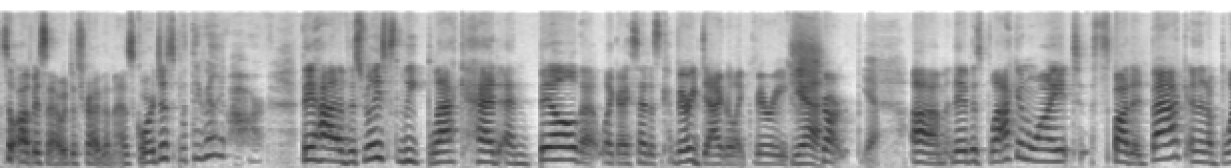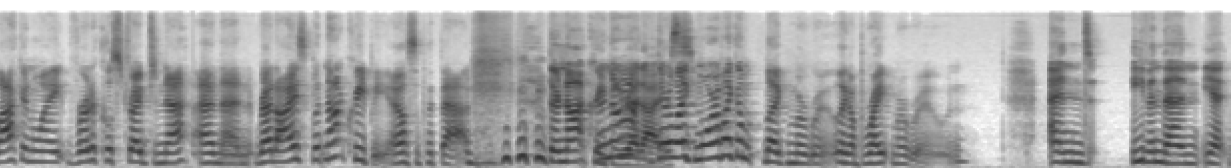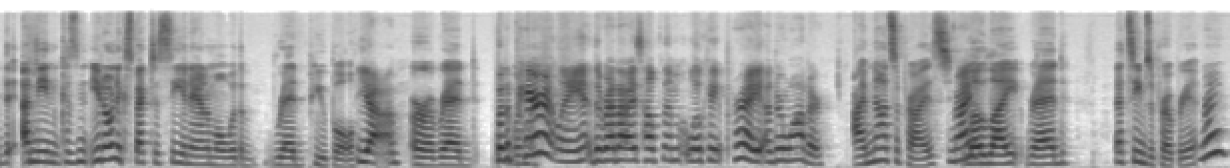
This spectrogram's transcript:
So obviously, I would describe them as gorgeous, but they really are. They have this really sleek black head and bill that, like I said, is very dagger-like, very Yeah. sharp. Yeah. Um, they have this black and white spotted back, and then a black and white vertical striped neck, and then red eyes, but not creepy. I also put that. They're not creepy They're not- red eyes. They're like more of like a like maroon, like a bright maroon. and even then, yeah, th- I mean, because you don't expect to see an animal with a red pupil Yeah. or a red. But am I- apparently, the red eyes help them locate prey underwater. I'm not surprised. Right? Low light, red. That seems appropriate. Right.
